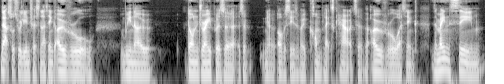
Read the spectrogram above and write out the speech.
that's what's really interesting. I think overall, we know Don Draper as a as a you know obviously is a very complex character, but overall, I think the main theme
